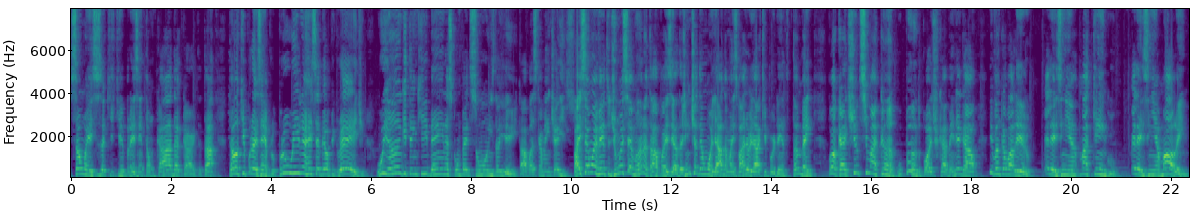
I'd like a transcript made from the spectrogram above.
são esses aqui que representam cada carta, tá? Então aqui, por exemplo, para o William receber o upgrade, o Young tem que ir bem nas competições da EA, tá? Basicamente é isso. Vai ser um evento de uma semana, tá, rapaziada? A gente já deu uma olhada, mas vale olhar aqui por dentro também. Pô, cartinha do Simacan, o Pando pode ficar bem legal. Ivan Cavaleiro, belezinha. Makengo, belezinha. Molen,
